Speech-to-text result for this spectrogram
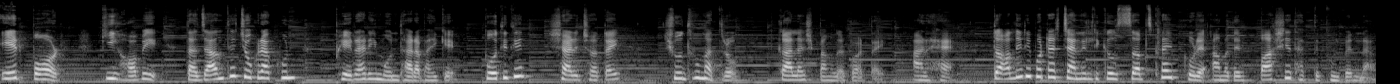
এরপর কি হবে তা জানতে চোখ রাখুন ফেরারি মন ধারাবাহিকে। প্রতিদিন সাড়ে ছটায় শুধুমাত্র কালাশ বাংলার পর্দায়। আর হ্যাঁ টলি রিপোর্টার চ্যানেলটিকেও সাবস্ক্রাইব করে আমাদের পাশে থাকতে ভুলবেন না।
